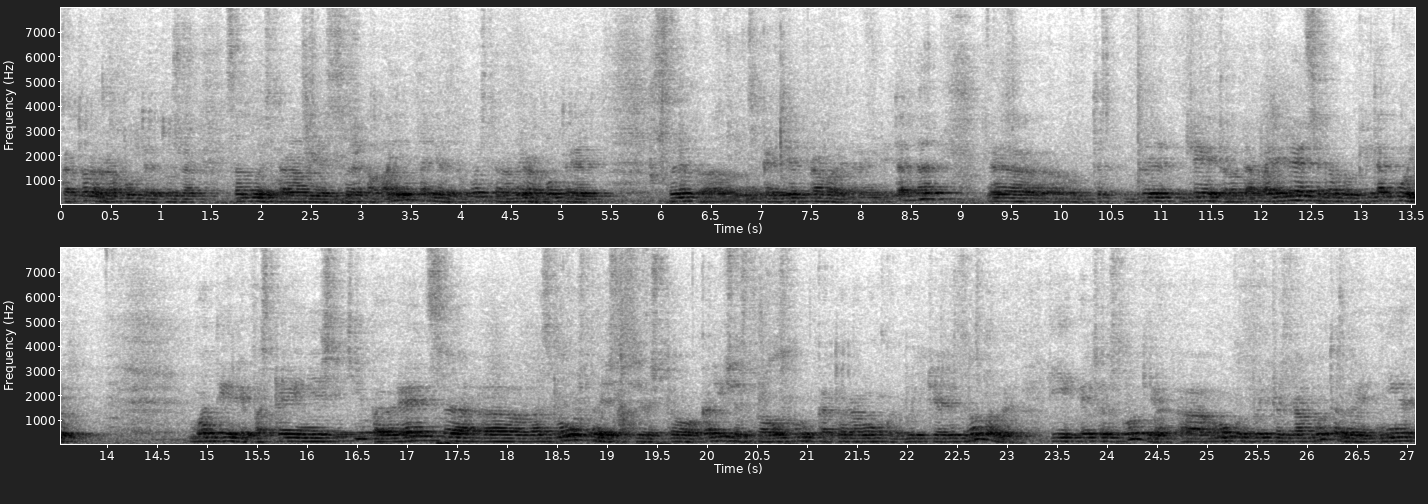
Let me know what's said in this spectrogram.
которая работает уже с одной стороны с абонентами, а с другой стороны работает с э, контент-провайдерами. И тогда э, для, для этого да, появляется как бы при такой модели построения сети появляется э, возможность, что количество услуг, которые могут быть реализованы, и эти услуги э, могут быть разработаны не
